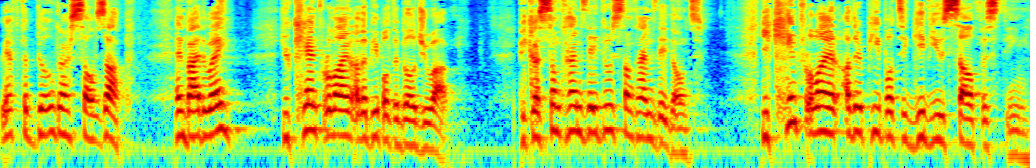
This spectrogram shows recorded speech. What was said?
We have to build ourselves up. And by the way, you can't rely on other people to build you up. Because sometimes they do, sometimes they don't. You can't rely on other people to give you self esteem.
